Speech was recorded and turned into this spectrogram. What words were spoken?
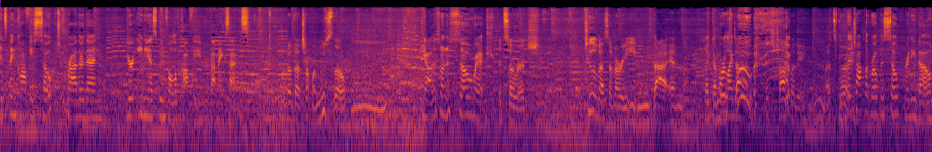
it's been coffee soaked rather than you're eating a spoonful of coffee. If that makes sense. What about that chocolate mousse though? Yeah, this one is so rich. It's so rich. Two of us have already eaten that, and like I'm We're like, done. woo! It's chocolatey. Mm, that's good. The chocolate rope is so pretty though.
